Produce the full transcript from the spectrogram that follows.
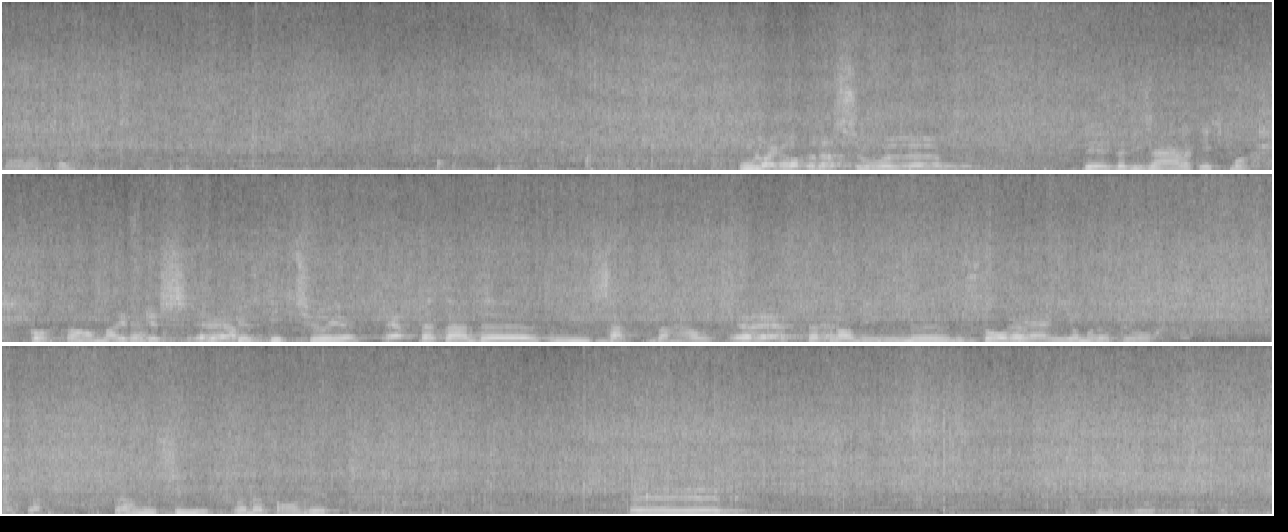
Voilà, Hoe lang laten we dat zo... eh, Deze dat is eigenlijk echt maar kort aanbakken. Even, ja, ja. Even dichtschroeien, Ja. dat dat de, zijn sap behoudt. ja, ja. Dat ja. nadien in de, de stoverij niet omhoog droogt. Kijk dat. We gaan nu zien wat dat al. Eh, zetten, hè.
